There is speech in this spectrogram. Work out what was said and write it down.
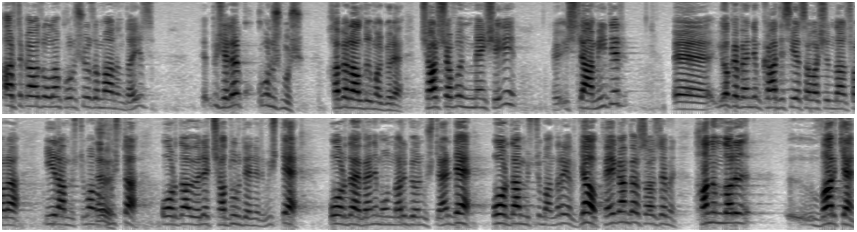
artık ağzı olan konuşuyor zamanındayız. E, bir şeyler konuşmuş. Haber aldığıma göre. Çarşafın menşei e, İslamidir. E, yok efendim Kadisiye Savaşı'ndan sonra İran Müslüman Evet. olmuş da orada öyle çadır denirmiş de orada efendim onları görmüşler de oradan Müslümanlara gelmiş. Ya Peygamber sallallahu aleyhi ve sellem'in hanımları e, varken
